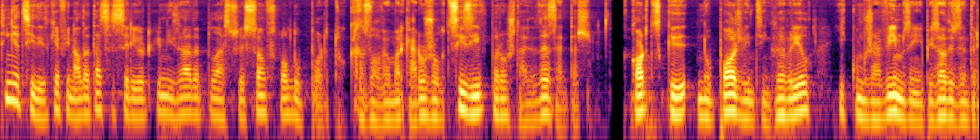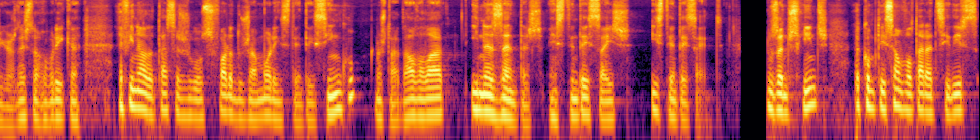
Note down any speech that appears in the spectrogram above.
tinha decidido que a final da taça seria organizada pela Associação Futebol do Porto, que resolveu marcar o jogo decisivo para o Estádio das Antas. Recorde-se que, no pós-25 de Abril, e como já vimos em episódios anteriores desta rubrica, a final da taça jogou-se fora do Jamor em 75, no Estádio de Alvalade, e nas Antas em 76 e 77. Nos anos seguintes, a competição voltara a decidir-se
